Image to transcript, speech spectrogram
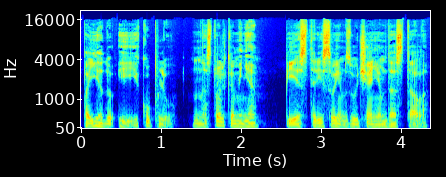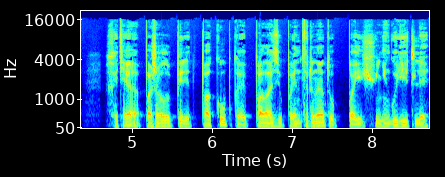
поеду и, и куплю. Настолько меня PS3 своим звучанием достало. Хотя, пожалуй, перед покупкой полазю по интернету, поищу, не гудит ли,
